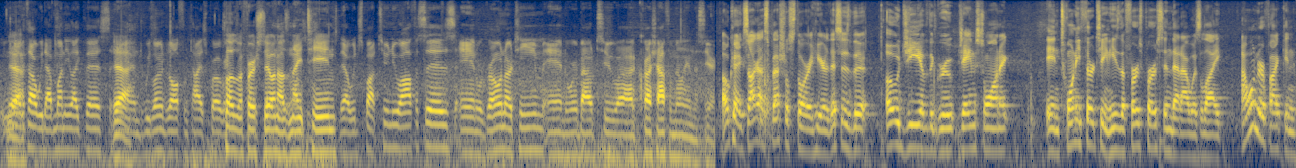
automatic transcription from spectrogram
We Yeah. never thought we'd have money like this. Yeah. And we learned it all from Tai's program. Closed my first deal when I was 19. Yeah, we just bought two new offices, and we're growing our team, and we're about to uh, crush half a million this year. Okay, so I got a special story here. This is the OG of the group, James Swanwick. In 2013, he's the first person that I was like, I wonder if I can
